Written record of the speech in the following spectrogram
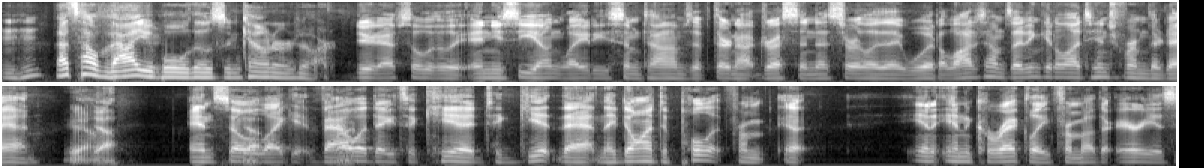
Mhm. That's how valuable those encounters are. dude absolutely and you see young ladies sometimes if they're not dressing necessarily they would a lot of times they didn't get a lot of attention from their dad Yeah. And so, Yeah. like, it validates a kid to get that, and they don't have to pull it from uh, in, incorrectly from other areas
